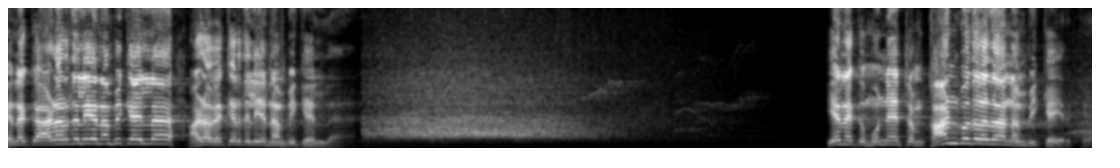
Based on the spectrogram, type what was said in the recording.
எனக்கு அழறதுலயே நம்பிக்கை இல்லை அழ வைக்கிறதுலயே நம்பிக்கை இல்லை. எனக்கு முன்னேற்றம் காண்பதுல தான் நம்பிக்கை இருக்கு.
